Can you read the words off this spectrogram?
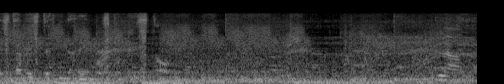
Esta vez terminaremos con esto. Claro.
